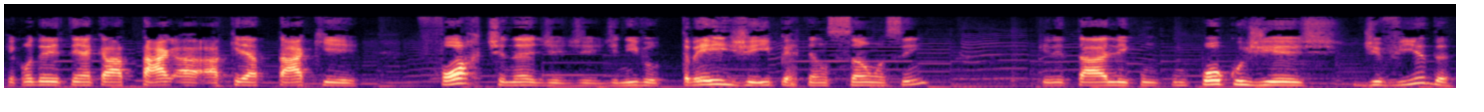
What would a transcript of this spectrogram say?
que é quando ele tem aquela aquele ataque forte, né, de, de, de, nível 3 de hipertensão, assim, que ele tá ali com, com poucos dias de vida.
